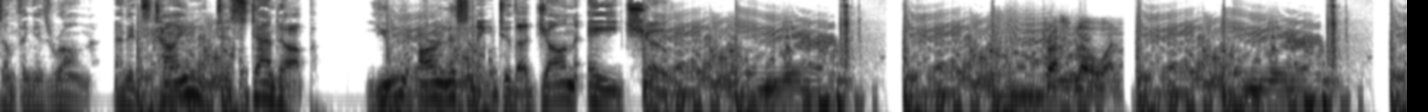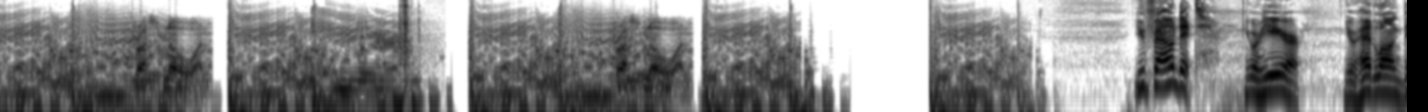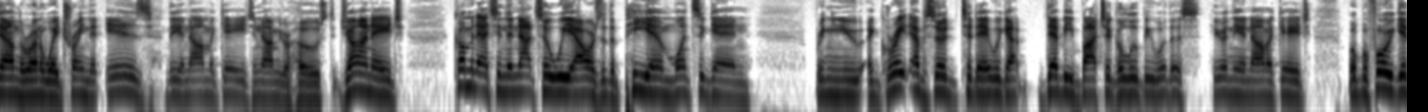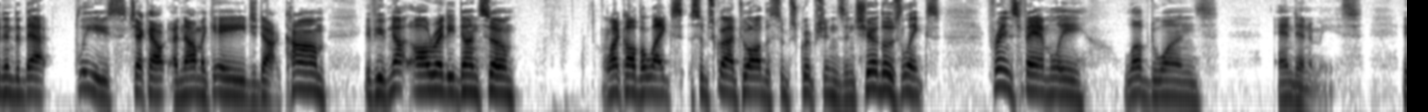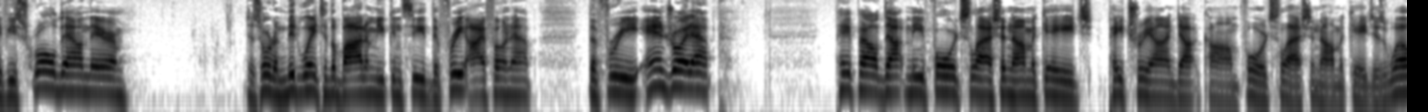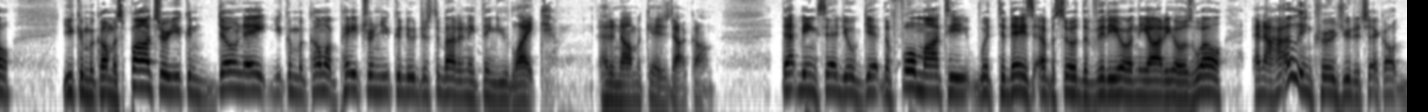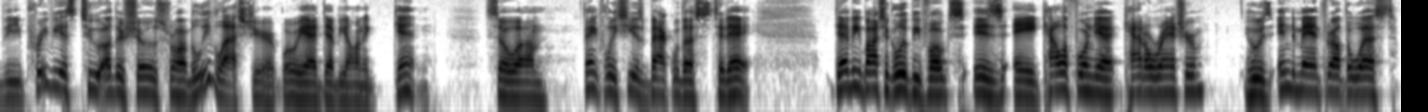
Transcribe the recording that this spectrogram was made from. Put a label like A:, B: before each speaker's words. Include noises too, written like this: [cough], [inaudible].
A: something is wrong, and it's time to stand up. You are listening to The John Age Show.
B: Trust no one. Trust no one. Trust no one.
C: You found it. You're here. You're headlong down the runaway train that is the Anomic Age, and I'm your host, John Age, coming at you in the not so wee hours of the PM once again, bringing you a great episode today. We got Debbie Bacigalupi with us here in the Anomic Age. But before we get into that, please check out anomicage.com. If you've not already done so, like all the likes, subscribe to all the subscriptions, and share those links. Friends, family, loved ones, and enemies. If you scroll down there to sort of midway to the bottom, you can see the free iPhone app, the free Android app, paypal.me forward slash anomic age, patreon.com forward slash anomic age as well. You can become a sponsor, you can donate, you can become a patron, you can do just about anything you like at anomicage.com. That being said, you'll get the full Monty with today's episode, the video and the audio as well. And I highly encourage you to check out the previous two other shows from, I believe, last year where we had Debbie on again. So, um, thankfully, she is back with us today. Debbie Bacigalupi, folks, is a California cattle rancher who is in demand throughout the West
